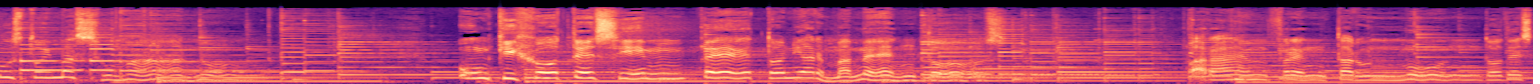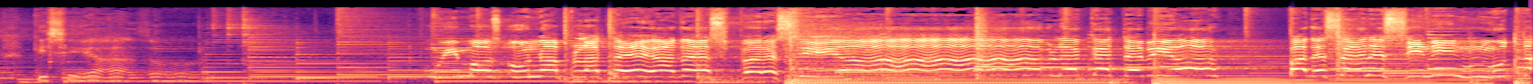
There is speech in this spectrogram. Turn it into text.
justo y más humano. Un Quijote sin peto ni armamentos para enfrentar un mundo desquiciado. Fuimos una platea despreciable que te vio padecer sin inmutarse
